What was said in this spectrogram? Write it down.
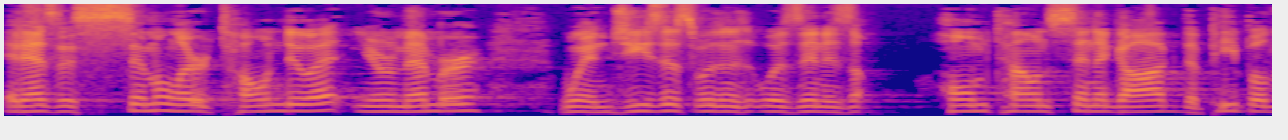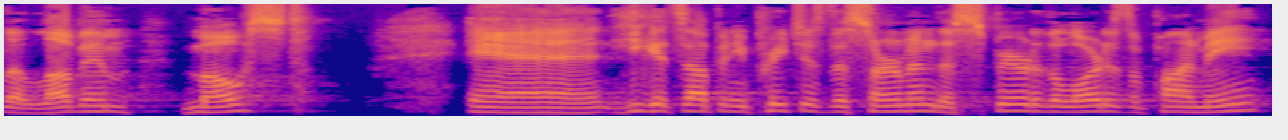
It has a similar tone to it. You remember when Jesus was, was in his hometown synagogue, the people that love him most? And he gets up and he preaches the sermon The Spirit of the Lord is upon me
